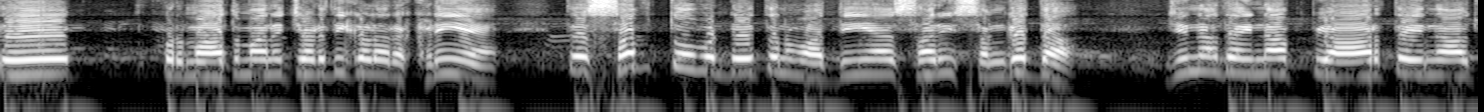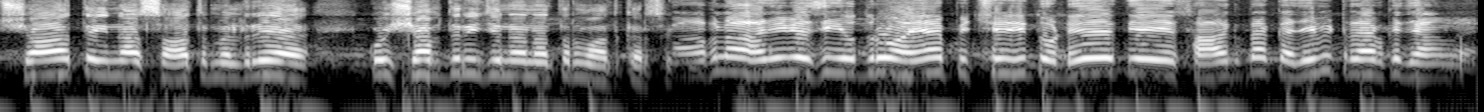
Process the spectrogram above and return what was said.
ਤੇ ਪ੍ਰਮਾਤਮਾ ਨੇ ਚੜ੍ਹਦੀ ਕਲਾ ਰੱਖਣੀ ਹੈ। ਤੇ ਸਭ ਤੋਂ ਵੱਡੇ ਧੰਨਵਾਦੀ ਆ ਸਾਰੀ ਸੰਗਤ ਦਾ ਜਿਨ੍ਹਾਂ ਦਾ ਇੰਨਾ ਪਿਆਰ ਤੇ ਇੰਨਾ ਉਤਸ਼ਾਹ ਤੇ ਇੰਨਾ ਸਾਥ ਮਿਲ ਰਿਹਾ ਹੈ। ਕੋਈ ਸ਼ਬਦ ਨਹੀਂ ਜਿਨ੍ਹਾਂ ਨਾਲ ਧੰਨਵਾਦ ਕਰ ਸਕੇ ਕਾਫਲਾ ਹਜੇ ਵੀ ਅਸੀਂ ਉਧਰੋਂ ਆਏ ਆ ਪਿੱਛੇ ਸੀ ਤੁਹਾਡੇ ਤੇ ਸਾਗ ਤੱਕ ਅਜੇ ਵੀ ਟ੍ਰੈਫਿਕ ਜਾਮ ਹੈ।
